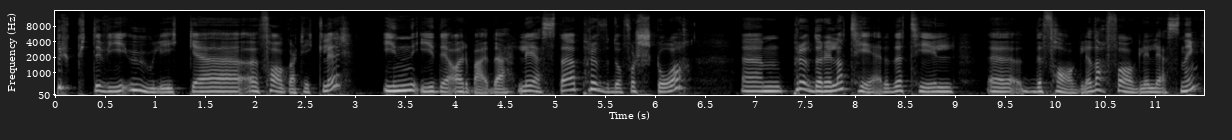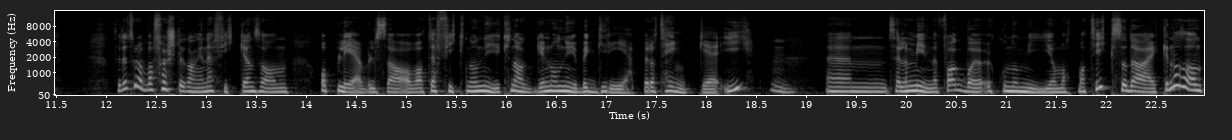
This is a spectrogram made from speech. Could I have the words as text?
brukte vi ulike uh, fagartikler inn i det arbeidet. Leste, prøvde å forstå. Um, prøvde å relatere det til det faglige, da, faglig lesning. Så det tror jeg var første gangen jeg fikk en sånn opplevelse av at jeg fikk noen nye knagger, noen nye begreper å tenke i. Mm. Um, selv om mine fag var jo økonomi og matematikk, så det er ikke noen sånn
